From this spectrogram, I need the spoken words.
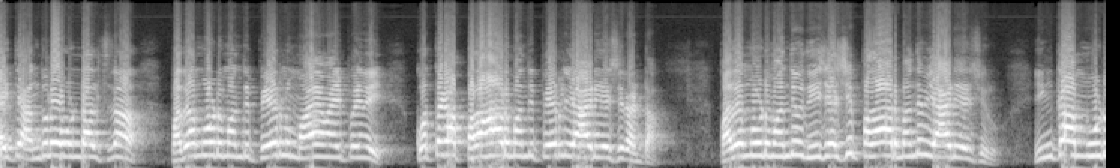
అయితే అందులో ఉండాల్సిన పదమూడు మంది పేర్లు మాయమైపోయినాయి. కొత్తగా పదహారు మంది పేర్లు యాడ్ చేసిరంట. పదమూడు మంది తీసేసి పదహారు మంది యాడ్ చేసిరు ఇంకా మూడు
